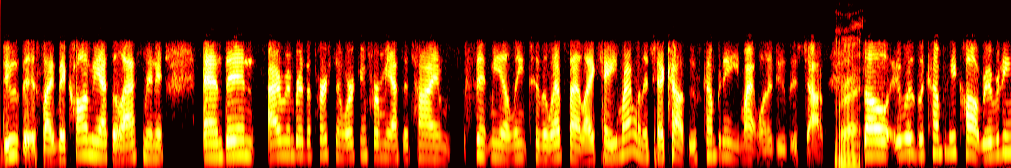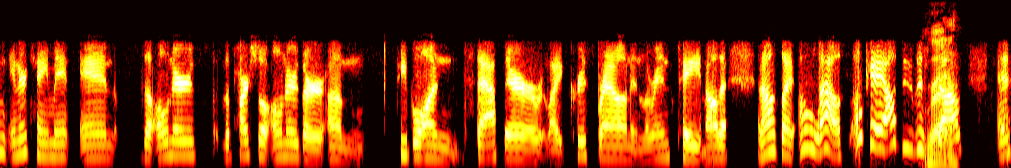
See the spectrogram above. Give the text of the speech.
do this. Like they called me at the last minute. And then I remember the person working for me at the time sent me a link to the website, like, hey, you might want to check out this company. You might want to do this job. Right. So it was a company called Riveting Entertainment, and the owners, the partial owners, are um, people on staff there, like Chris Brown and Larenz Tate and all that. And I was like, oh wow, okay, I'll do this right. job. And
